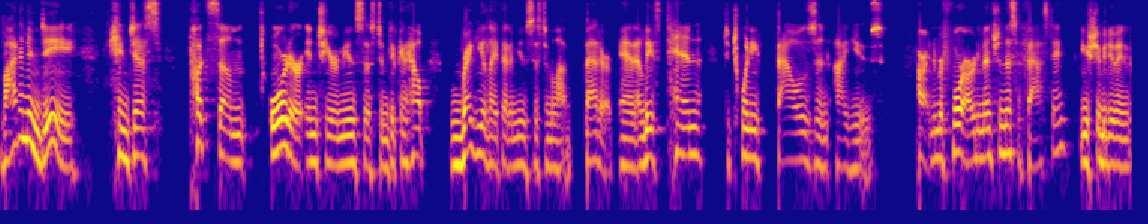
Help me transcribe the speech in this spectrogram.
Vitamin D can just put some order into your immune system that can help regulate that immune system a lot better and at least 10 to 20,000 IUs. All right, number four, I already mentioned this, fasting. You should be doing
